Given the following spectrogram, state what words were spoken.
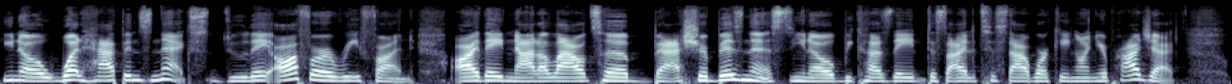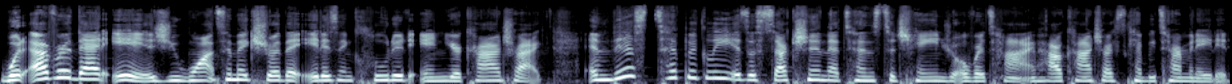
You know what happens next? Do they offer a refund? Are they not allowed to bash your business you know because they decided to stop working on your project? Whatever that is you want to make sure that it is included in your contract. And this typically is a section that tends to change over time how contracts can be terminated.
